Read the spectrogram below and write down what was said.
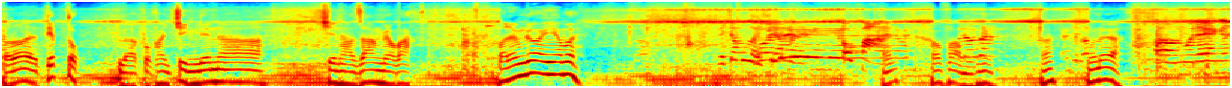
Sau đó là tiếp tục là cuộc hành trình lên à, trên Hà Giang Mèo Vạc. Vào đây uống nước anh em ơi. Không phạm cái hả? Ngồi đây à? Ờ, ngồi đây anh ơi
